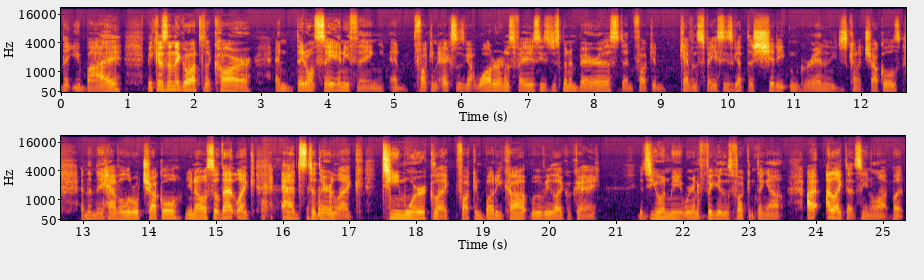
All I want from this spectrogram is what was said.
that you buy because then they go out to the car and they don't say anything and fucking X has got water in his face. He's just been embarrassed and fucking Kevin Spacey's got this shit eating grin and he just kind of chuckles and then they have a little chuckle, you know? So that like adds to their like teamwork, like fucking buddy cop movie. Like, okay, it's you and me. We're gonna figure this fucking thing out. I I like that scene a lot. But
